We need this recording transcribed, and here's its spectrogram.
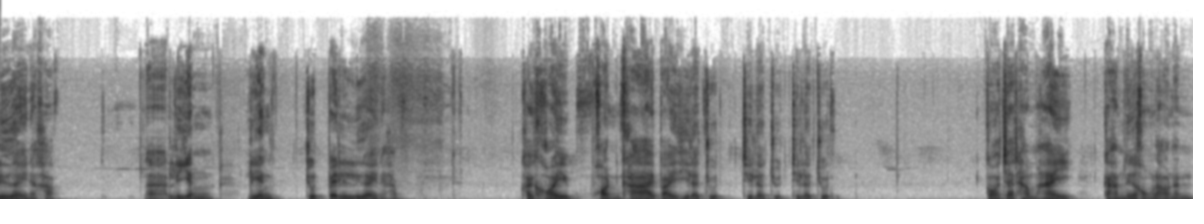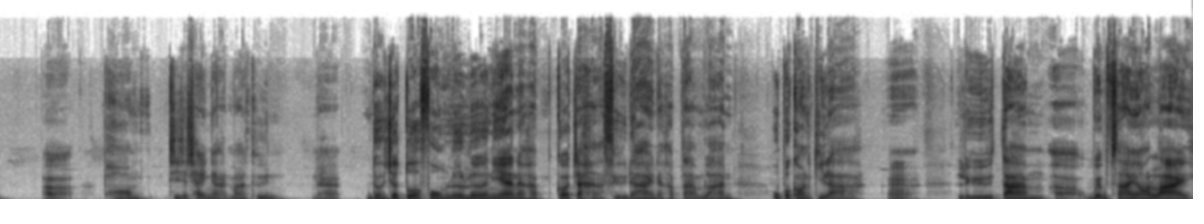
เรื่อยๆนะครับอ่าเรียงเรียงจุดไปเรื่อยๆนะครับ ค่อยๆ ผ่อนคลายไปทีละจุด ทีละจุด ทีละจุด ก็จะทำให้กล้ามเนื้อของเรานั้นเอ่อพร้อมที่จะใช้งานมากขึ้นนะฮะ โดยเจ้าตัวโฟมเลอร์เลอร์เนี้ยนะครับ ก็จะหาซื้อได้นะครับตามร้านอุปกรณ์กีฬาอ่าหรือตามเอ่อเว็บไซต์ออนไลน์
